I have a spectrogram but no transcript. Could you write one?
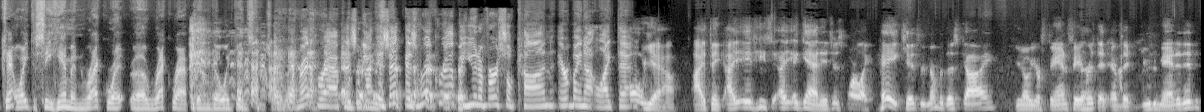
can't wait to see him and Wreck Ra- uh, Wreck Rap then go against each other. Rec Rap is is that is Rec Rap a universal con? Everybody not like that? Oh yeah, I think I it, he's I, again. It's just more like, hey kids, remember this guy? You know your fan favorite that that you demanded it,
